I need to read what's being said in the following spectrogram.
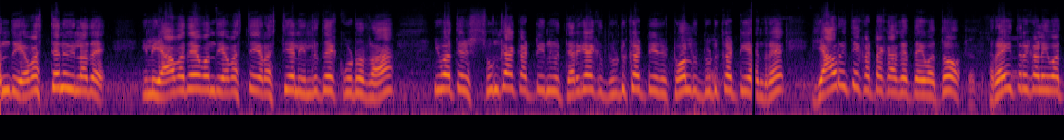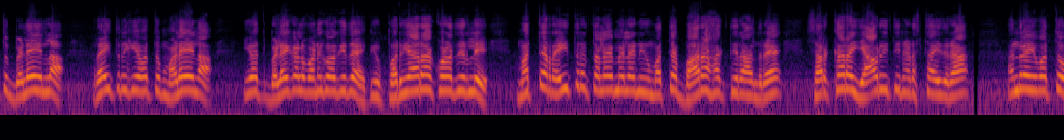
ಒಂದು ವ್ಯವಸ್ಥೆನೂ ಇಲ್ಲದೆ, ಇಲ್ಲಿ ಯಾವುದೇ ಒಂದು ವ್ಯವಸ್ಥೆ ರಸ್ತೆಯಲ್ಲಿ ಇಲ್ಲದೆ ಕೂಡ ಇವತ್ತು ಸುಂಕ ಕಟ್ಟಿ, ನೀವು ತೆರಿಗೆ ದುಡ್ಡು ಕಟ್ಟಿ, ಟೋಲ್ ದುಡ್ಡು ಕಟ್ಟಿ ಅಂದರೆ ಯಾವ ರೀತಿ ಕಟ್ಟೋಕ್ಕಾಗುತ್ತೆ ಇವತ್ತು? ರೈತರುಗಳು ಇವತ್ತು ಬೆಳೆ ಇಲ್ಲ. ರೈತರಿಗೆ ಇವತ್ತು ಮಳೆ ಇಲ್ಲ. ಇವತ್ತು ಬೆಳೆಗಳು ಒಣಗೋಗಿದೆ. ನೀವು ಪರಿಹಾರ ಕೊಡೋದಿರಲಿ. ಮತ್ತೆ ರೈತರ ತಲೆ ಮೇಲೆ ನೀವು ಮತ್ತೆ ಭಾರ ಹಾಕ್ತೀರಾ ಅಂದರೆ ಸರ್ಕಾರ ಯಾವ ರೀತಿ ನಡೆಸ್ತಾ ಇದ್ದೀರಾ? ಅಂದರೆ ಇವತ್ತು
